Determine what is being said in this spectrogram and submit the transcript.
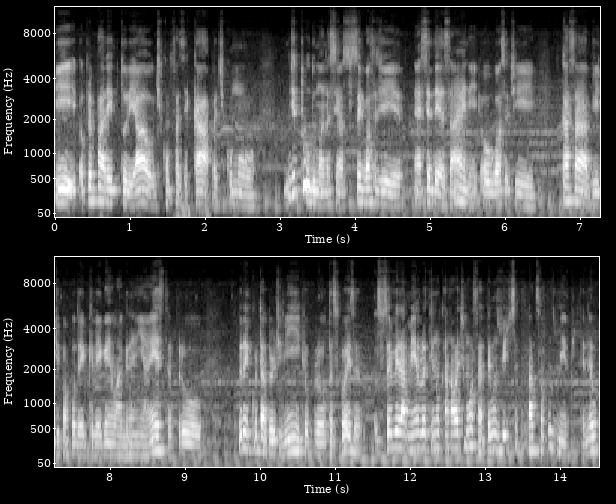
e eu preparei tutorial de como fazer capa, de como de tudo, mano, assim, ó, se você gosta de é, ser design ou gosta de caçar vídeo pra poder querer ganhar uma graninha extra pro, pro encurtador de link ou por outras coisas, se você virar membro aqui no canal vai te mostrar, tem uns vídeos separados só pros membros, entendeu?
